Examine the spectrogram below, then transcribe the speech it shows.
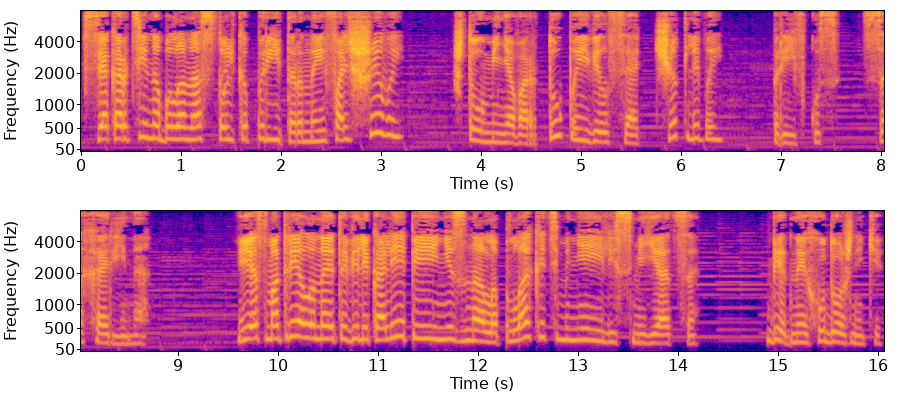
Вся картина была настолько приторной и фальшивой, что у меня во рту появился отчетливый привкус сахарина. Я смотрела на это великолепие и не знала, плакать мне или смеяться. Бедные художники.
